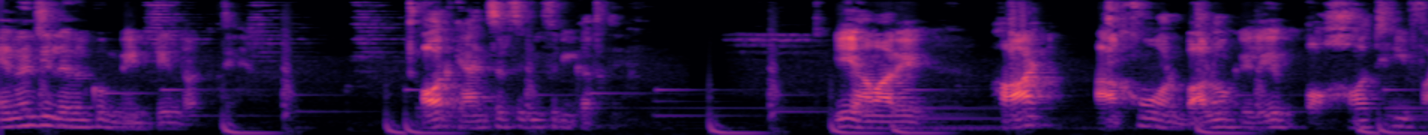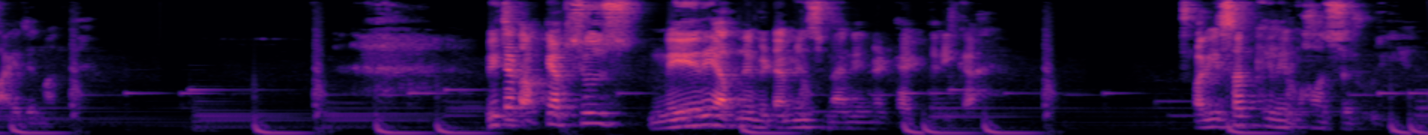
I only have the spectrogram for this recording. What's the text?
एनर्जी लेवल को मेंटेन रखते हैं। और कैंसर से भी फ्री करते हैं। ये हमारे हार्ट आँखों और बालों के लिए बहुत ही फ़ायदेमंद है। बीटा टॉप कैप्सूल्स मेरे अपने विटामिन मैनेजमेंट का एक तरीका है। और ये सबके लिए बहुत ज़रूरी है।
